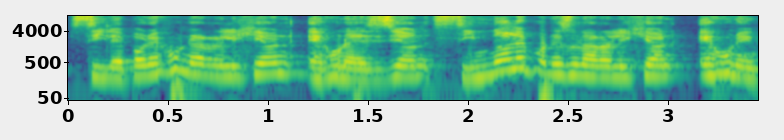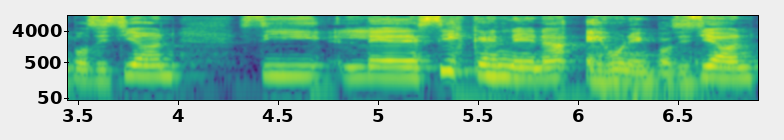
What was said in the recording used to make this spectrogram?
Si le pones una religión, es una decisión. Si no le pones una religión, es una imposición. Si le decís que es nena, es una imposición.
